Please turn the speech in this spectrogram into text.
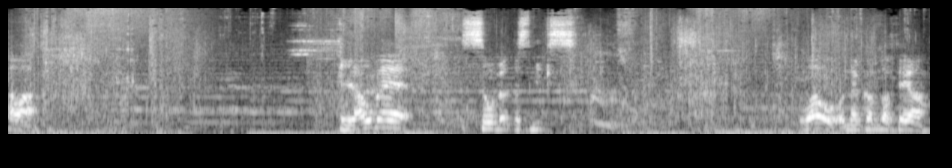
Aber glaube, so wird das nix. Wow, und dann kommt noch der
